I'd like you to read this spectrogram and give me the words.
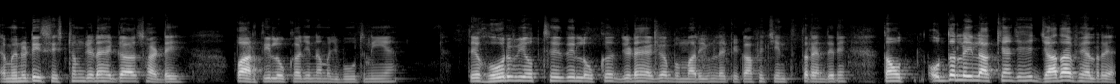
ਇਮਿਊਨਿਟੀ ਸਿਸਟਮ ਜਿਹੜਾ ਹੈਗਾ ਸਾਡੇ ਭਾਰਤੀ ਲੋਕਾਂ ਜਿੰਨਾ ਮਜ਼ਬੂਤ ਨਹੀਂ ਹੈ ਤੇ ਹੋਰ ਵੀ ਉੱਥੇ ਦੇ ਲੋਕ ਜਿਹੜਾ ਹੈਗਾ ਬਿਮਾਰੀ ਨੂੰ ਲੈ ਕੇ ਕਾਫੀ ਚਿੰਤਤ ਰਹਿੰਦੇ ਨੇ, ਤਾਂ ਉਧਰਲੇ ਇਲਾਕਿਆਂ 'ਚ ਇਹ ਜ਼ਿਆਦਾ ਫੈਲ ਰਿਹਾ।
